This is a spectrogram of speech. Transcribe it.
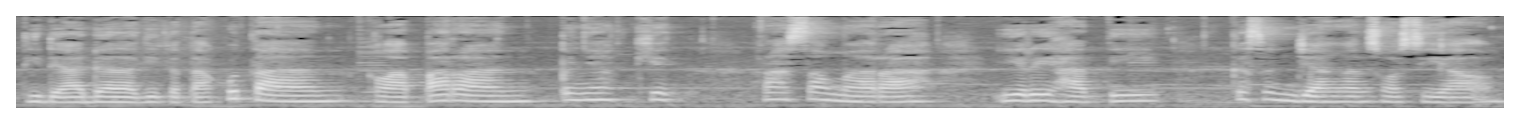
Tidak ada lagi ketakutan, kelaparan, penyakit, rasa marah, iri hati, kesenjangan sosial.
